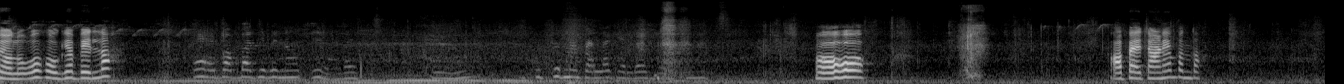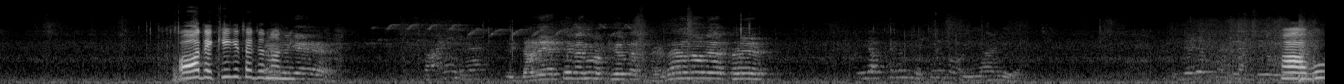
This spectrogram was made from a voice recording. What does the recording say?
ਚਲੋ ਉਹ ਹੋ ਗਿਆ ਬੇਲਾ। ਬਾਬਾ ਜੀ ਬਿਨਾਂ ਉੱਥੇ ਰਹਿੰਦਾ ਕੁਝ ਮੈਂ ਪਹਿਲਾਂ ਕਹਿੰਦਾ ਓਹੋ ਆ ਪਹਿਚਾਣਿਆ ਬੰਦਾ। ਉਹ ਦੇਖੀ ਕਿਤੇ ਜਨਾਨੀ। ਇੱਥੇ ਰੱਖਿਓ ਤਾਂ ਖੜਾ ਨੇ ਰੱਖਣੇ ਆਹੋ।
